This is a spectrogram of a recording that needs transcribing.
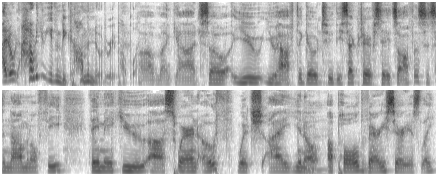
I don't, how do you even become a notary public? Oh my God! So you you have to go to the Secretary of State's office. It's a nominal fee. They make you uh, swear an oath, which I you know uphold very seriously.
